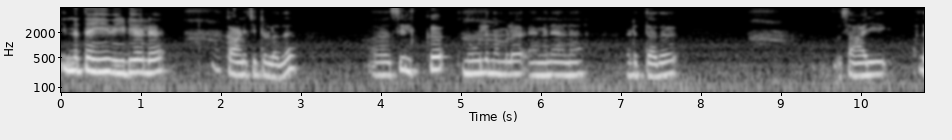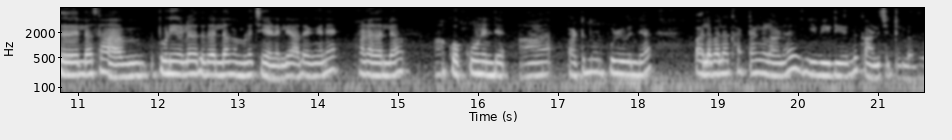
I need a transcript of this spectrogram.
ഇന്നത്തെ ഈ വീഡിയോയിൽ കാണിച്ചിട്ടുള്ളത് സിൽക്ക് നൂൽ നമ്മൾ എങ്ങനെയാണ് എടുത്തത് സാരി അതെല്ലാം സാ തുണികൾ അതെല്ലാം നമ്മൾ ചെയ്യണില്ലേ അതെങ്ങനെ ആണ് അതെല്ലാം ആ കൊക്കൂണിന്റെ ആ പട്ടുനൂൽ പുഴുവിന്റെ പല പല ഘട്ടങ്ങളാണ് ഈ വീഡിയോയിൽ കാണിച്ചിട്ടുള്ളത്.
